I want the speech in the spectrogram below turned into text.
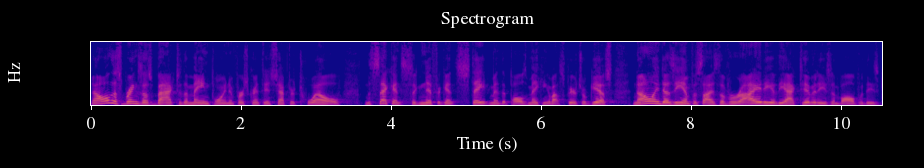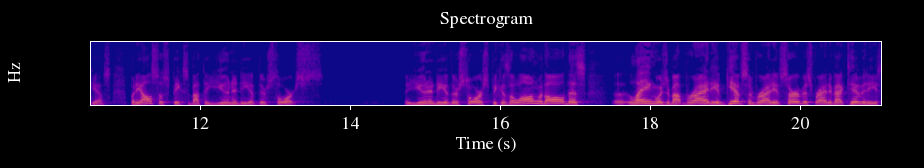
Now, all this brings us back to the main point in 1 Corinthians chapter 12, the second significant statement that Paul's making about spiritual gifts. Not only does he emphasize the variety of the activities involved with these gifts, but he also speaks about the unity of their source the unity of their source. Because along with all this uh, language about variety of gifts and variety of service, variety of activities,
